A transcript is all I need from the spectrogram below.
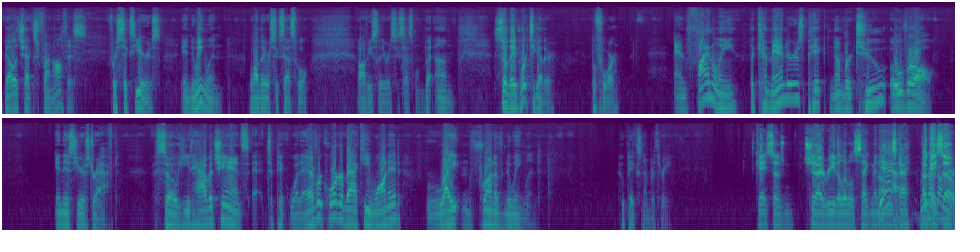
Belichick's front office for six years in New England while they were successful. Obviously, they were successful, but um, so they've worked together before. And finally, the Commanders picked number two overall in this year's draft. So he'd have a chance to pick whatever quarterback he wanted right in front of New England, who picks number three. Okay, so should I read a little segment on this guy? Okay, so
